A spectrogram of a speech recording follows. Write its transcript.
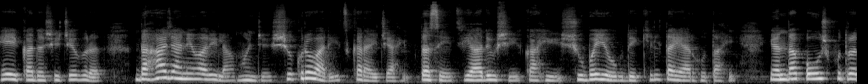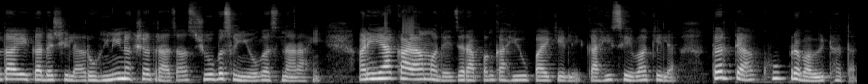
हे एकादशीचे व्रत दहा जानेवारीला म्हणजे शुक्रवारीच करायचे आहे. तसेच या दिवशी काही शुभयोग देखील तयार होत आहे. यंदा पौषपुत्रता एकादशीला रोहिणी नक्षत्राचा शुभ संयोग असणार आहे. आणि या काळामध्ये जर आपण काही उपाय केले काही सेवा केल्या तर त्या खूप प्रभावी ठरतात.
